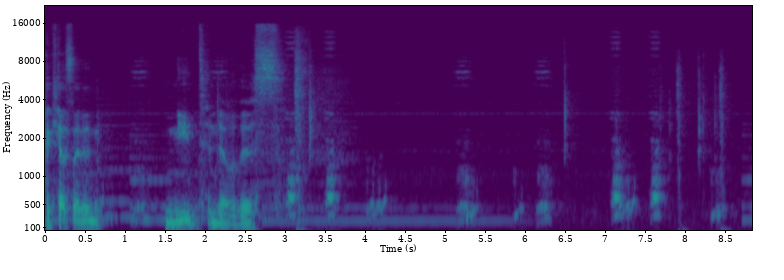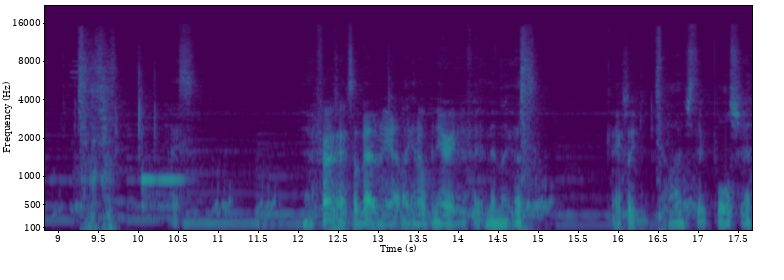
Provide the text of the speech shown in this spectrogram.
I guess I didn't need to know this. Frogs aren't so bad when you got like an open area to fit and then like this. You can actually dodge their bullshit.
